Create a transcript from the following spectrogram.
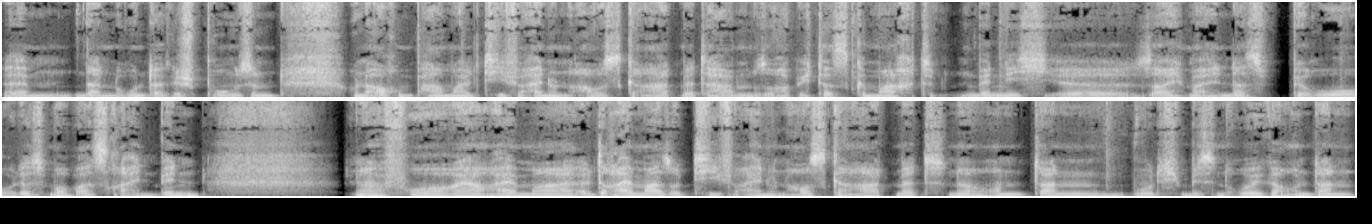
ähm, dann runtergesprungen sind und auch ein paar Mal tief ein- und ausgeatmet haben. So habe ich das gemacht, wenn ich, äh, sag ich mal, in das Büro des Mobbers rein bin. Ne, vorher einmal, dreimal so tief ein- und ausgeatmet, ne, und dann wurde ich ein bisschen ruhiger und dann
